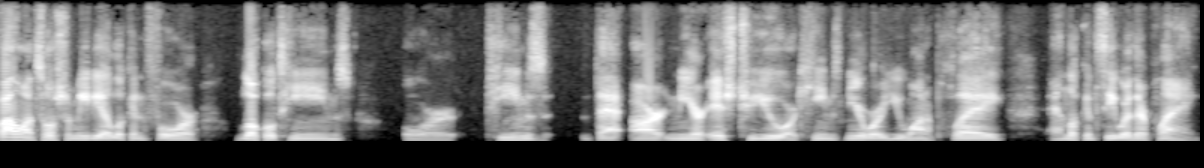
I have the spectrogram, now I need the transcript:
Follow on social media looking for local teams or teams that are near-ish to you or teams near where you want to play and look and see where they're playing.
